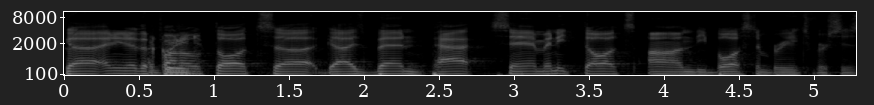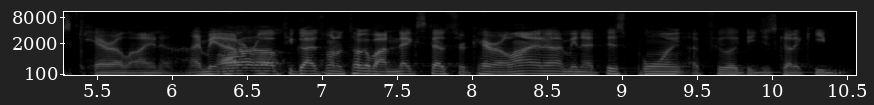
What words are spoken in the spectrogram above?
Uh, any other Agreed. final thoughts, uh, guys? Ben, Pat, Sam, any thoughts on the Boston Breach versus Carolina? I mean, I don't know Uh, if you guys want to talk about next steps for Carolina. I mean, at this point, I feel like they just got to keep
